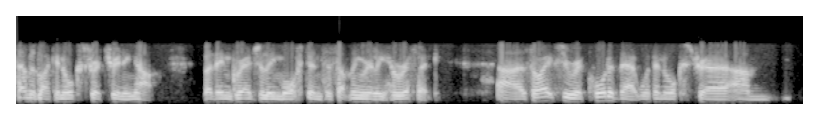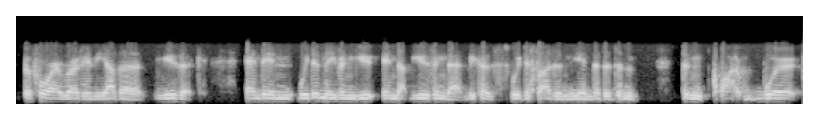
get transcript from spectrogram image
sounded like an orchestra tuning up, but then gradually morphed into something really horrific. Uh, so I actually recorded that with an orchestra um, before I wrote any other music. And then we didn't even u- end up using that because we decided in the end that it didn't didn't quite work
